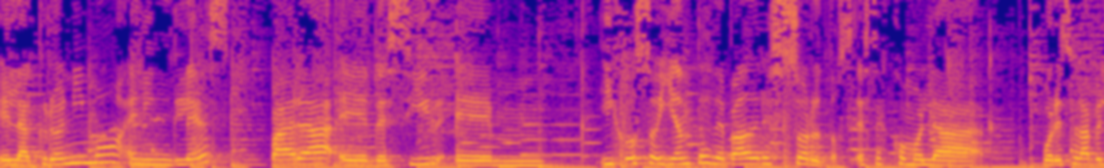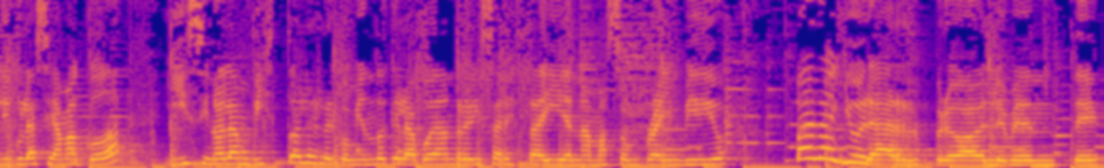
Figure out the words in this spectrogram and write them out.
el acrónimo en inglés para eh, decir em, hijos oyentes de padres sordos. Esa es como la, por eso la película se llama Coda. Y si no la han visto, les recomiendo que la puedan revisar. Está ahí en Amazon Prime Video. Van a llorar probablemente.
